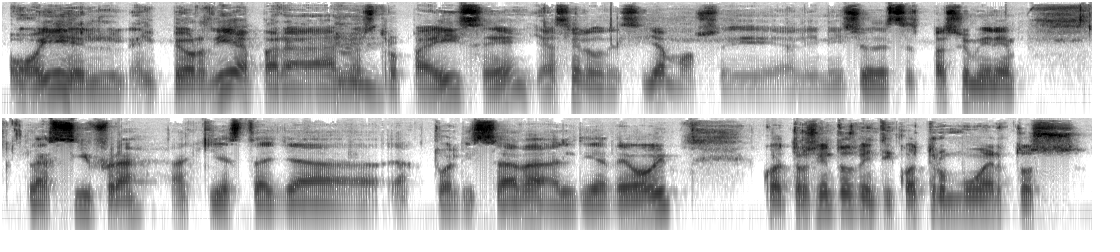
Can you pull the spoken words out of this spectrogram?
hoy el, peor día para nuestro país, ¿eh? ya se lo decíamos eh, al inicio de este espacio. Mire, la cifra aquí está ya actualizada al día de hoy: 424 muertos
